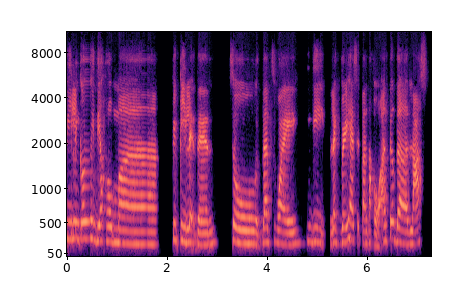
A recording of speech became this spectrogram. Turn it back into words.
feeling ko, hindi ako mapipili din. So, that's why, hindi, like, very hesitant ako. Until the last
